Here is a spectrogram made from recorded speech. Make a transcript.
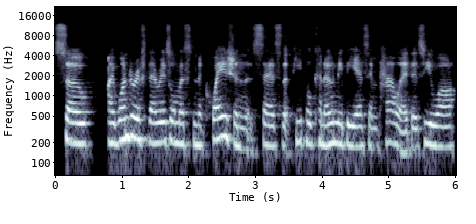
So I wonder if there is almost an equation that says that people can only be as empowered as you are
